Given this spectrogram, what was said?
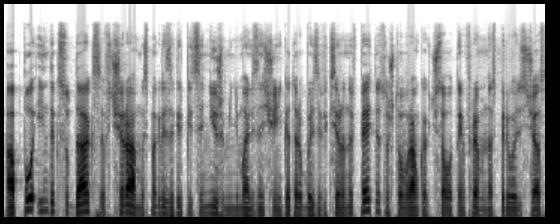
А по индексу DAX вчера мы смогли закрепиться ниже минимальных значений, которые были зафиксированы в пятницу, что в рамках часового таймфрейма нас переводит сейчас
